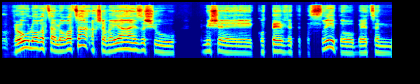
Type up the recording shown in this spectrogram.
אוקיי. והוא לא רצה, לא רצה, עכשיו היה איזשהו מי שכותב את התסריט או בעצם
